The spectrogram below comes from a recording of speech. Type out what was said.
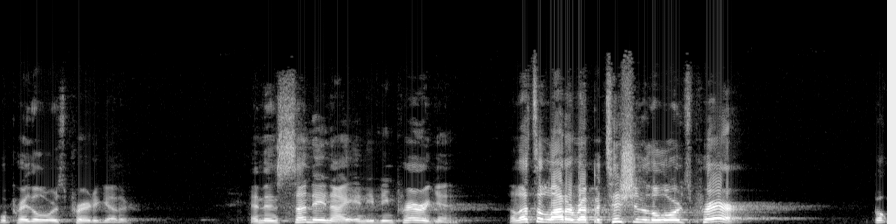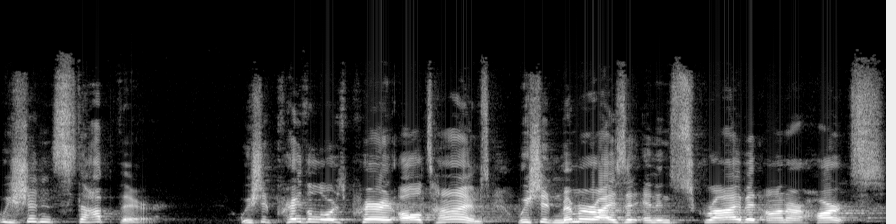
we'll pray the Lord's Prayer together. And then Sunday night and evening prayer again. Now that's a lot of repetition of the Lord's Prayer. But we shouldn't stop there. We should pray the Lord's Prayer at all times. We should memorize it and inscribe it on our hearts.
